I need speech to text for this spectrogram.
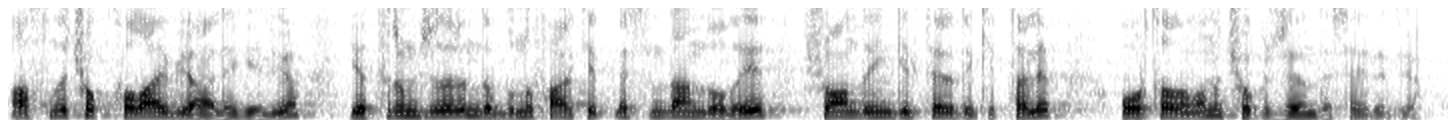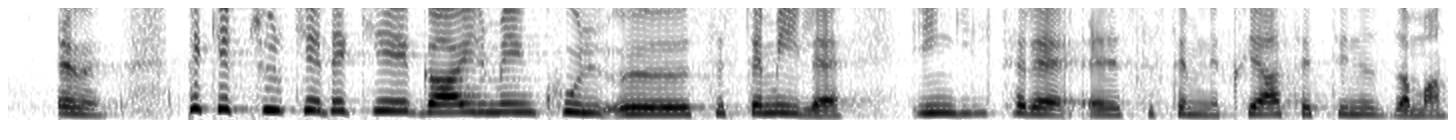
aslında çok kolay bir hale geliyor. Yatırımcıların da bunu fark etmesinden dolayı şu anda İngiltere'deki talep ortalamanın çok üzerinde seyrediyor. Evet. Peki Türkiye'deki gayrimenkul e, sistemiyle İngiltere e, sistemini kıyas ettiğiniz zaman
